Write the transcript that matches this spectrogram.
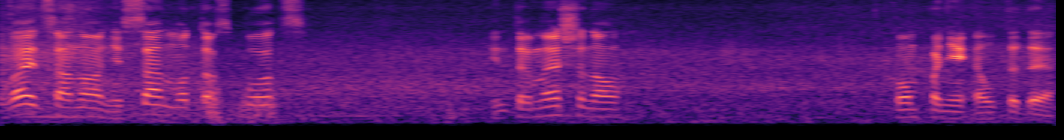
Называется оно Nissan Motorsports International Company Ltd.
